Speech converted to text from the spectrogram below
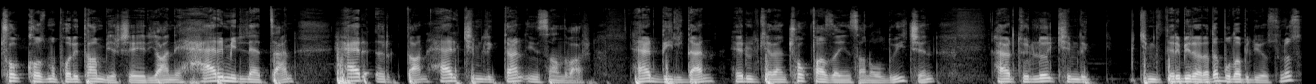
çok kozmopolitan bir şehir. Yani her milletten, her ırktan, her kimlikten insan var. Her dilden, her ülkeden çok fazla insan olduğu için her türlü kimlik kimlikleri bir arada bulabiliyorsunuz.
